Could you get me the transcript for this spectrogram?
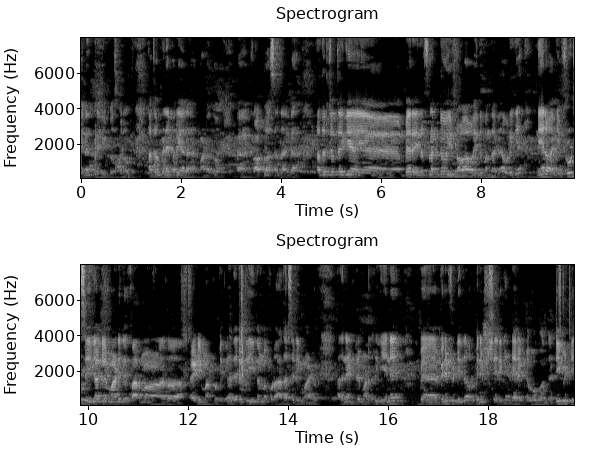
ಏನೇನು ಪಡೀಲಿಕ್ಕೋಸ್ಕರ ಅಥವಾ ಬೆಳೆ ಪರಿಹಾರ ಮಾಡೋದು ಕ್ರಾಪ್ ಲಾಸ್ ಆದಾಗ ಅದ್ರ ಜೊತೆಗೆ ಬೇರೆ ಏನು ಫ್ಲಡ್ಡು ಈ ಪ್ರವಾಹ ಇದು ಬಂದಾಗ ಅವರಿಗೆ ನೇರವಾಗಿ ಫ್ರೂಟ್ಸ್ ಈಗಾಗಲೇ ಮಾಡಿದೆ ಫಾರ್ಮರ್ ಐ ಡಿ ಮಾಡಿಕೊಟ್ಟಿದ್ವಿ. ಅದೇ ರೀತಿ ಇದನ್ನು ಕೂಡ ಆಧಾರ್ ಸೆಟ್ಟಿಂಗ್ ಮಾಡಿ ಅದನ್ನೇ ಎಂಟ್ರಿ ಮಾಡಿದ್ರೆ ಏನೇ ಬೆನಿಫಿಟ್ ಇದೆ ಅವ್ರ ಬೆನಿಫಿಷಿಯರಿಗೆ ಡೈರೆಕ್ಟ್ ಹೋಗುವಂಥ ಡಿ ಬಿ ಟಿ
